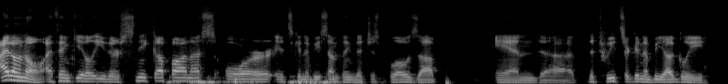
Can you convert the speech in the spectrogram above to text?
I don't know. I think it'll either sneak up on us or it's going to be something that just blows up. And uh, the tweets are going to be ugly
